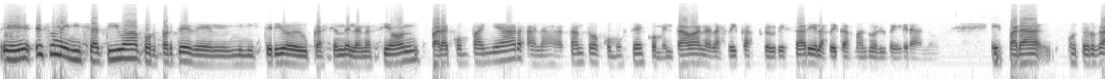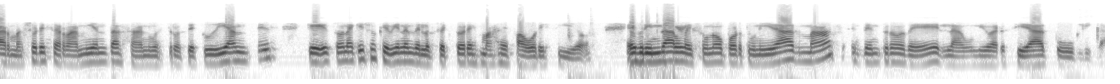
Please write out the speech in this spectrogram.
Eh, es una iniciativa por parte del Ministerio de Educación de la Nación para acompañar a la, tanto como ustedes comentaban, a las becas Progresar y a las becas Manuel Belgrano es para otorgar mayores herramientas a nuestros estudiantes, que son aquellos que vienen de los sectores más desfavorecidos. Es brindarles una oportunidad más dentro de la universidad pública.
